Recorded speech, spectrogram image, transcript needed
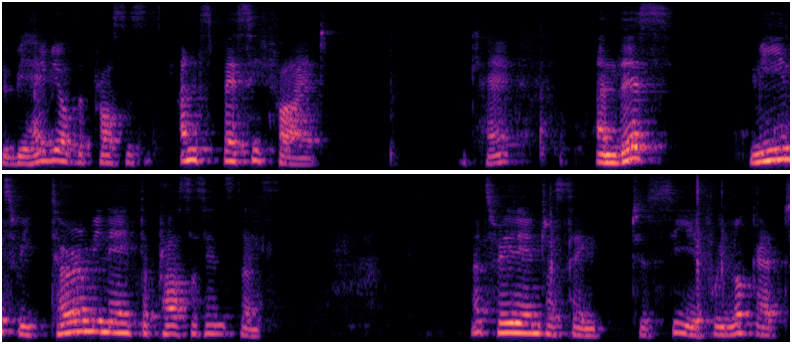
The behavior of the process is unspecified. Okay, and this means we terminate the process instance. That's really interesting to see. If we look at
